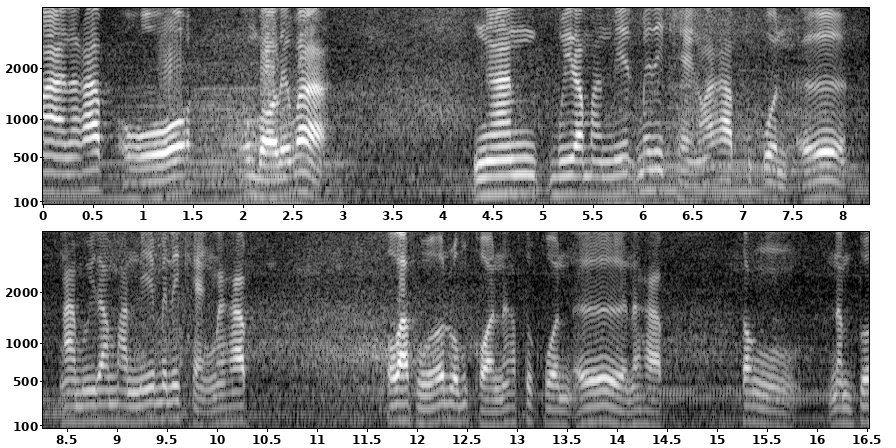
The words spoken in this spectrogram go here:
มานะครับ โอ้โห ต้องบอกเลยว่า งานบุรีรัมย์พันเมตรไม่ได้แข่งนะครับ ทุกคน เออ งานบุรีรัมย์พันเมตรไม่ได้แข่งนะครับ ราะว่าผมก็ล้มก่อนนะครับ ทุกคนเออนะครับ ต้องนำตัว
